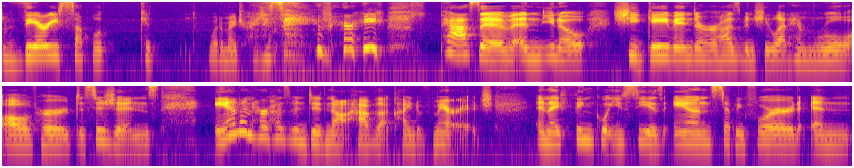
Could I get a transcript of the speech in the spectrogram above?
very supplicate. What am I trying to say? very passive. And, you know, she gave in to her husband. She let him rule all of her decisions. Anne and her husband did not have that kind of marriage. And I think what you see is Anne stepping forward and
